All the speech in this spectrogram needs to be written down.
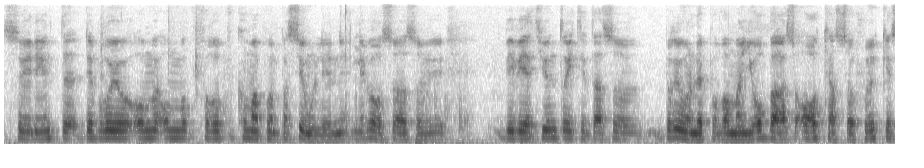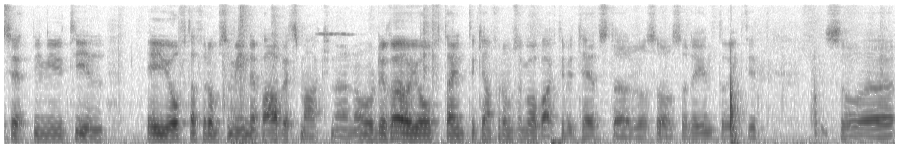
så är det ju inte, det beror ju om, om för att komma på en personlig ni- nivå så alltså, vi, vi vet ju inte riktigt alltså, beroende på vad man jobbar, alltså a-kassa och sjukersättning är ju till, är ju ofta för de som är inne på arbetsmarknaden och det rör ju ofta inte kanske de som går på aktivitetsstöd och så, så det är ju inte riktigt så, eh,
